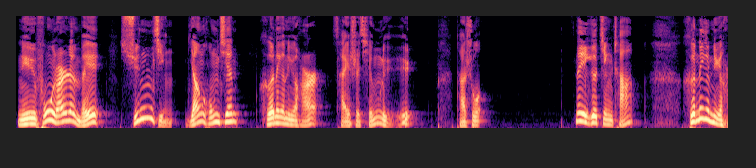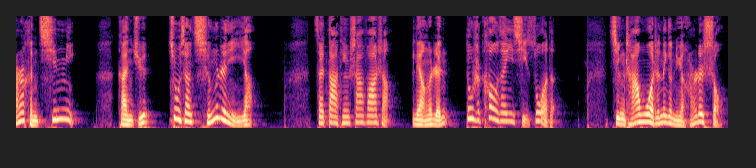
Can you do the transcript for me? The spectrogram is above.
女服务员认为巡警杨红仙和那个女孩才是情侣。他说：“那个警察和那个女孩很亲密，感觉就像情人一样。在大厅沙发上，两个人都是靠在一起坐的。警察握着那个女孩的手，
